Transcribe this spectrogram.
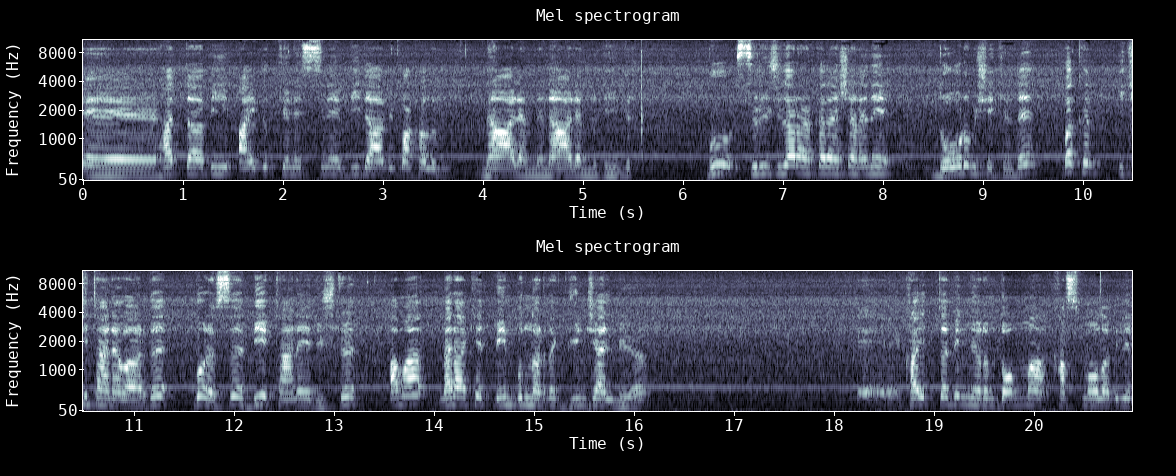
Ee, hatta bir aygıt yöneticisine bir daha bir bakalım ne alemde ne alemde değildir. Bu sürücüler arkadaşlar hani doğru bir şekilde bakın iki tane vardı. Burası bir taneye düştü. Ama merak etmeyin bunları da güncelliyor. Ee, kayıtta bilmiyorum donma kasma olabilir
